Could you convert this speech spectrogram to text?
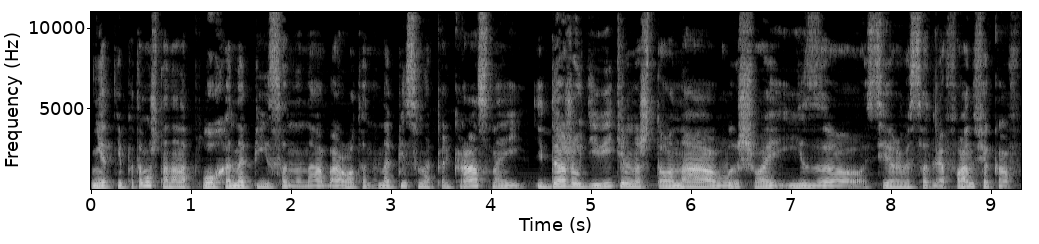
Нет, не потому что она плохо написана, наоборот, она написана прекрасно и, и даже удивительно, что она вышла из э, сервиса для фанфиков,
